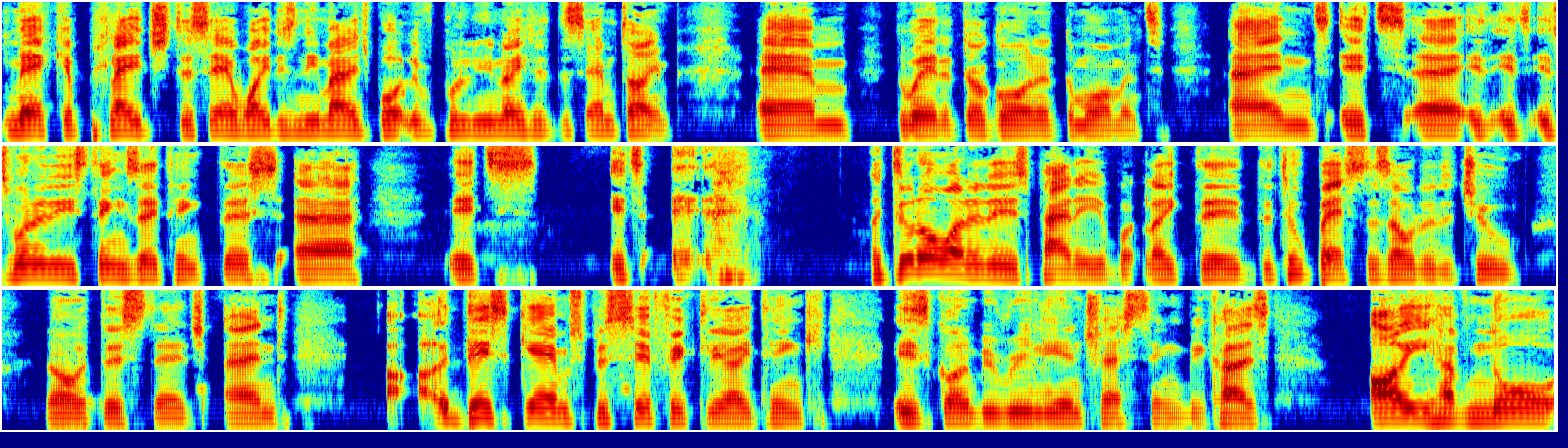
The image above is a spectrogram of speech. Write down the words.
make a pledge to say why doesn't he manage both Liverpool and United at the same time? Um, the way that they're going at the moment, and it's uh, it, it's it's one of these things. I think that uh, it's it's it, eh, I don't know what it is, Paddy, but like the the two best is out of the tube now at this stage, and uh, uh, this game specifically, I think, is going to be really interesting because. I have no.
